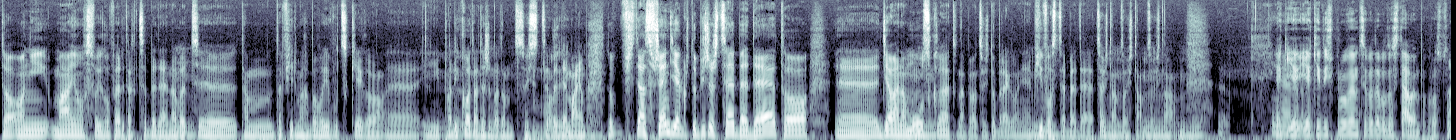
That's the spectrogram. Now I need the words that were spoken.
to oni mają w swoich ofertach CBD. Nawet e, tam ta firma chyba wojewódzkiego e, i Palikota też chyba tam coś z Może CBD i- mają. No, teraz wszędzie, jak już dopiszesz CBD, to e, działa na mózg, a to na pewno coś dobrego, nie? Piwo z Mhm. CBD, coś tam, coś tam, coś Mhm, tam. mhm. Nie. Ja, ja, ja kiedyś próbowałem CBD, bo dostałem po prostu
